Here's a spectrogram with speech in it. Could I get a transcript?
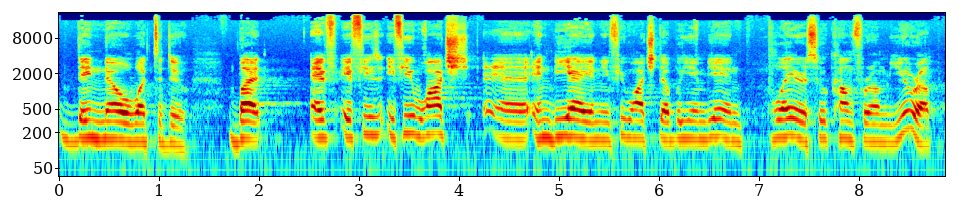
they know what to do. But if if you if you watch uh, NBA and if you watch WNBA and players who come from Europe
